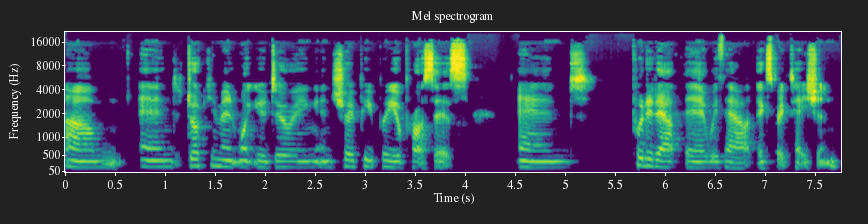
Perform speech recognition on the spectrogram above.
um, and document what you're doing and show people your process and put it out there without expectation.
